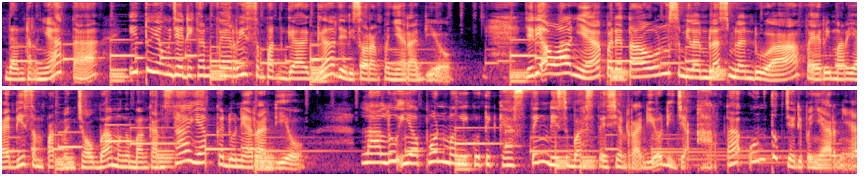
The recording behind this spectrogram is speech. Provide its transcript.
Dan ternyata itu yang menjadikan Ferry sempat gagal jadi seorang penyiar radio. Jadi awalnya pada tahun 1992 Ferry Maryadi sempat mencoba mengembangkan sayap ke dunia radio. Lalu ia pun mengikuti casting di sebuah stasiun radio di Jakarta untuk jadi penyiarnya.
